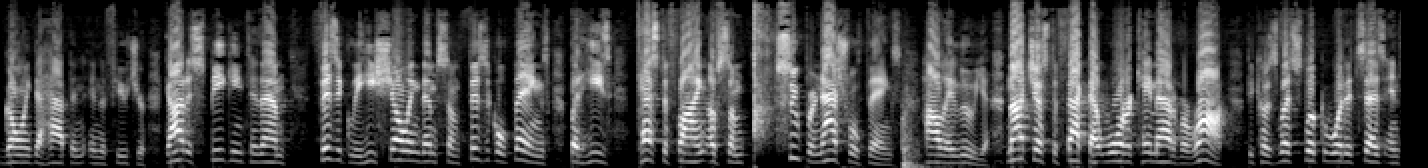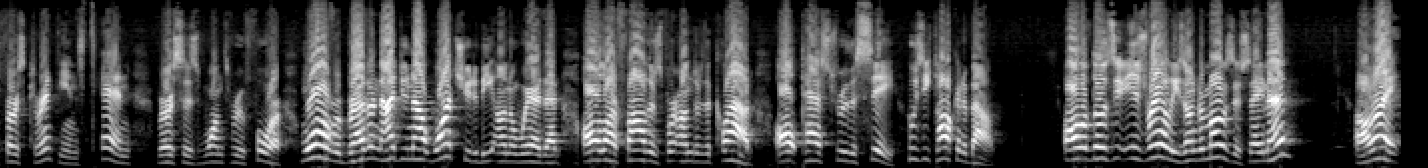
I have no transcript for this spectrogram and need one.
going to happen in the future. God is speaking to them physically. He's showing them some physical things, but he's testifying of some supernatural things. Hallelujah. Not just the fact that water came out of a rock, because let's look at what it says in 1 Corinthians 10, verses 1 through 4. Moreover, brethren, I do not want you to be unaware that all our fathers were under the cloud, all passed through the sea. Who's he talking about? All of those Israelis under Moses. Amen? All right.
